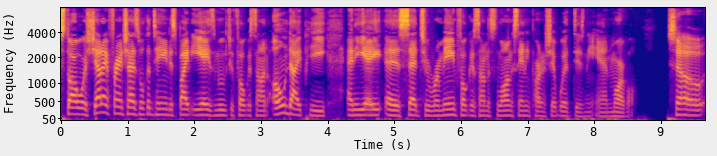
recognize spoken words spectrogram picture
The Star Wars Jedi franchise will continue despite EA's move to focus on owned IP, and EA is said to remain focused on its long-standing partnership with Disney and Marvel. so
